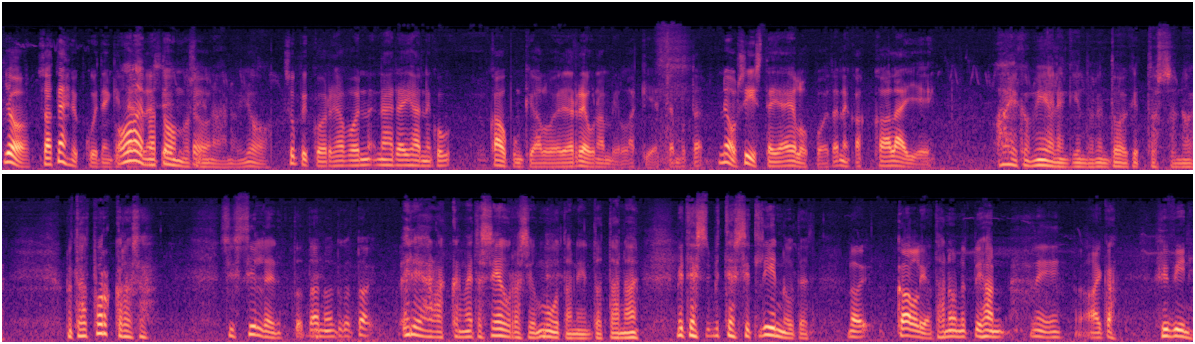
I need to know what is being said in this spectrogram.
Joo, sä oot nähnyt kuitenkin Olen mä tommosia Joo. nähnyt, joo. Supikoirihan voi nä- nähdä ihan niin kuin kaupunkialueiden reunamillakin, että, mutta ne on siistejä elokoita, ne kakkaa läjiä. Aika mielenkiintoinen toikin tossa noin. No täällä Porkkalassa, siis silleen, tota, no, kun toi Edeharakka meitä seurasi ja muuta, niin tota, noin, mites, mites sit linnut? Et, noi kalliothan on nyt ihan Niin. aika hyvin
